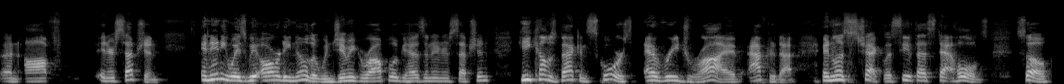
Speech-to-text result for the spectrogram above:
an off interception. And anyways, we already know that when Jimmy Garoppolo has an interception, he comes back and scores every drive after that. And let's check. Let's see if that stat holds. So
